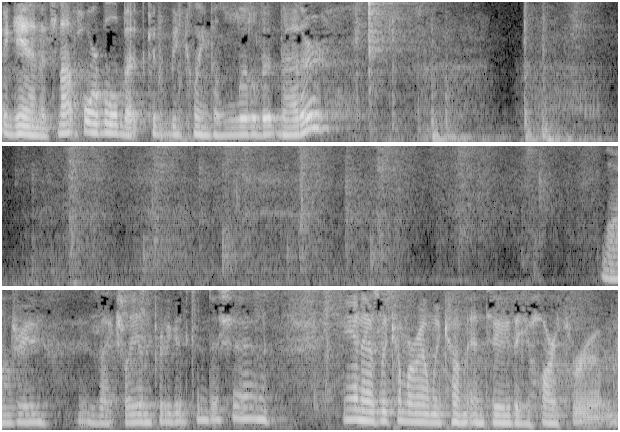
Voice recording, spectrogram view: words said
Again, it's not horrible, but could be cleaned a little bit better. Laundry is actually in pretty good condition. And as we come around, we come into the hearth room.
